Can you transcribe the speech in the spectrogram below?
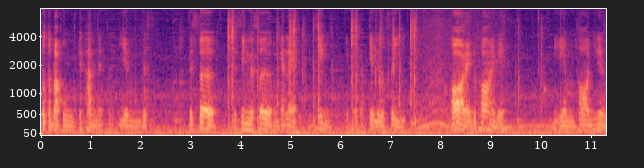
ต้นตำรับของเอสพันเนี่ย EM d e s t e r Racing d e s t e r เหมือนกันแหละจริงๆ M A อัปเกรดเลเวลสี่ ท่ออะไหนดูท่อหน่อยดิ BM ท่อนที่หนึ่ง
